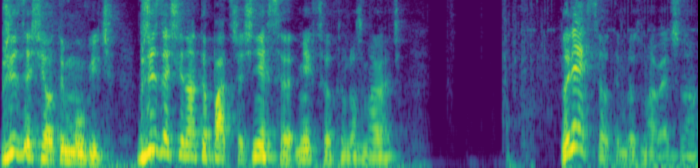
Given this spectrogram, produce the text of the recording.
Brzydzę się o tym mówić. Brzydzę się na to patrzeć. Nie chcę, nie chcę o tym rozmawiać. No nie chcę o tym rozmawiać, no.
